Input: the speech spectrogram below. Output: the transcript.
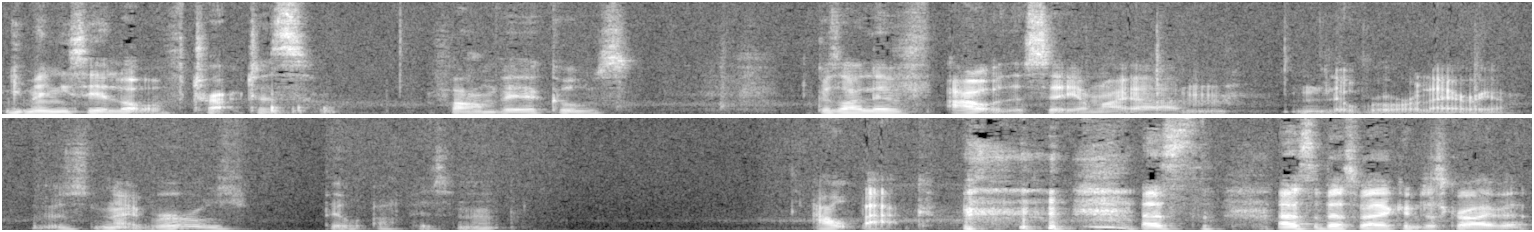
You mainly see a lot of tractors, farm vehicles. Because I live out of the city, I'm like um, in a little rural area. It was, no, rural's built up, isn't it? Outback. that's that's the best way I can describe it.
